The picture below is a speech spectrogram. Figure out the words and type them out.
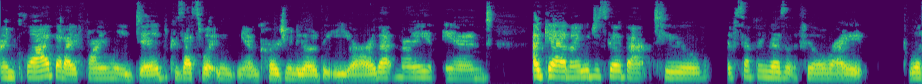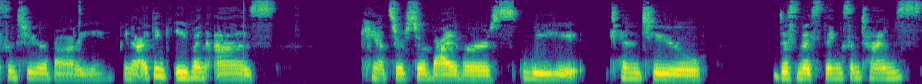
I'm glad that I finally did because that's what you know encouraged me to go to the ER that night. And again, I would just go back to if something doesn't feel right, listen to your body. You know, I think even as cancer survivors, we tend to dismiss things sometimes,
